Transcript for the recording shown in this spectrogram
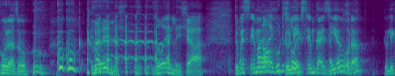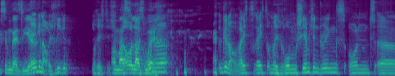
Oder so. Kuckuck. So ähnlich. So ähnlich. Ja. Du bist immer Nein, noch, du Volk. liegst im Geysir, oder? Volk. Du liegst im Geysir. Ja, genau, ich liege, richtig. Und Blaue Lagune. genau, rechts, rechts um mich rum Schirmchendrinks und, äh,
